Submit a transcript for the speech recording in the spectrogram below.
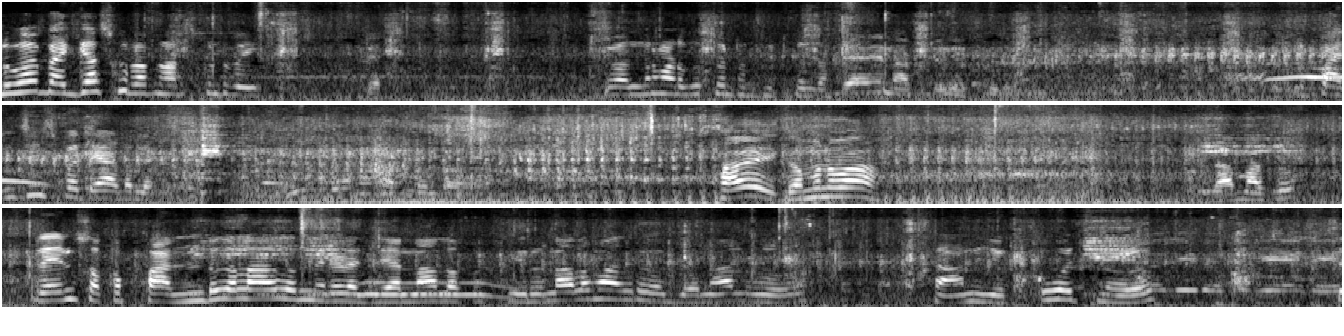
నువ్వే బగ్గేసుకురా నడుచుకుంటూ పోయి. మేమందరం అడుగుతుంటాం పెట్టుకుందాం పని చేసి పోతే ఆడలే. హాయ్ గమనవా? మాకు. ఫ్రెండ్స్ ఒక పండుగ లాగా ఉంది ఇక్కడ. జనాలు ఒక తిరునాల మాదిరిగా జనాలు చాలా ఎక్కువ వచ్చినారు. సో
